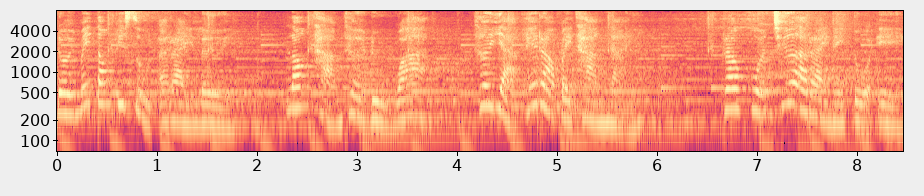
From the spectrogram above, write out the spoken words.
โดยไม่ต้องพิสูจน์อะไรเลย ลองถามเธอดูว่า เธออยากให้เราไปทางไหน เราควรเชื่ออะไรในตัวเอง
